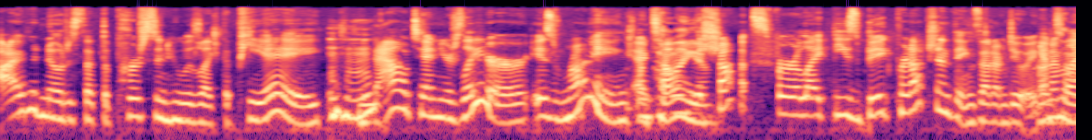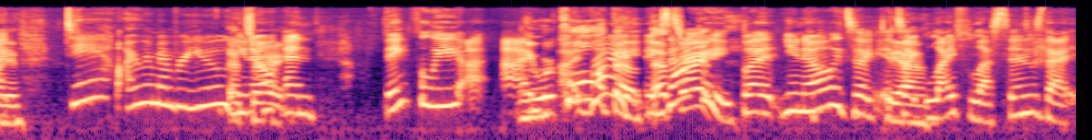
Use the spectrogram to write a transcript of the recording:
I would notice that the person who was like the PA now 10 years later is running and Mm-hmm. telling calling the shots for like these big production things that I'm doing, and I'm I'm telling like, damn, I remember you, you know, right. and. Thankfully, I, I, You were cool I, with them. That's exactly. right. But you know, it's like it's Yeah. like life lessons that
